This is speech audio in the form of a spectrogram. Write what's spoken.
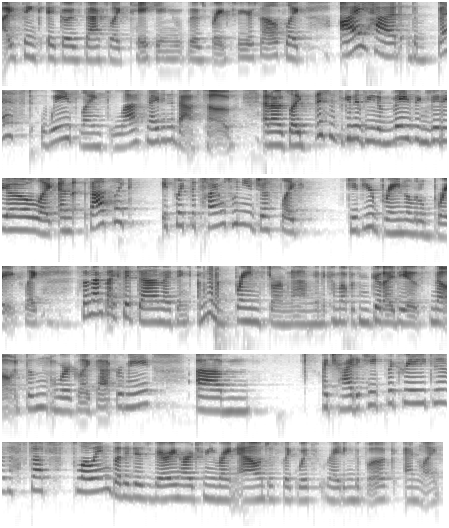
I think it goes back to like taking those breaks for yourself. Like I had the best wavelength last night in the bathtub and I was like, this is gonna be an amazing video. Like, and that's like it's like the times when you just like give your brain a little break. Like sometimes I sit down and I think I'm gonna brainstorm now. I'm gonna come up with some good ideas. No, it doesn't work like that for me. Um, I try to keep the creative stuff flowing, but it is very hard for me right now, just like with writing the book and like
